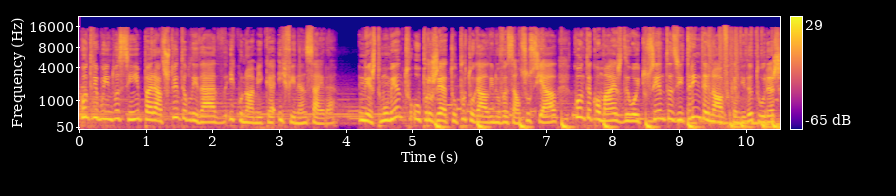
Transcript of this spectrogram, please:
contribuindo assim para a sustentabilidade económica e financeira. Neste momento, o projeto Portugal Inovação Social conta com mais de 839 candidaturas,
